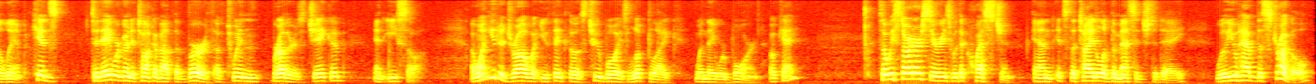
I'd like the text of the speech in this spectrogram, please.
the limp. Kids, today we're going to talk about the birth of twin brothers Jacob and Esau. I want you to draw what you think those two boys looked like when they were born, okay? So we start our series with a question, and it's the title of the message today Will you have the struggle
